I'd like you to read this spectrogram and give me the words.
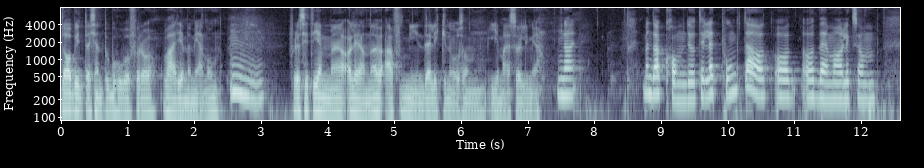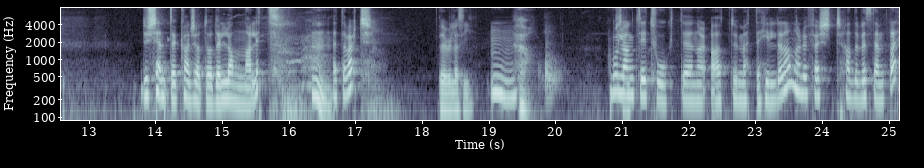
da begynte jeg å kjenne på behovet for å være hjemme med noen. Mm. Fordi å sitte hjemme alene er for min del ikke noe som gir meg så veldig mye. Nei. Men da kom det jo til et punkt, da, og, og, og det med å liksom Du kjente kanskje at du hadde landa litt Mm. etter hvert? Det vil jeg si. Ja. Hvor lang tid tok det når, at du møtte Hilde, da, når du først hadde bestemt deg?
